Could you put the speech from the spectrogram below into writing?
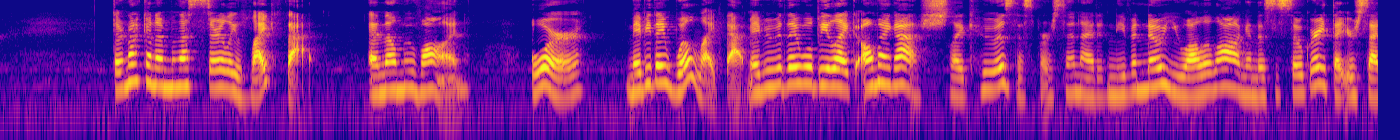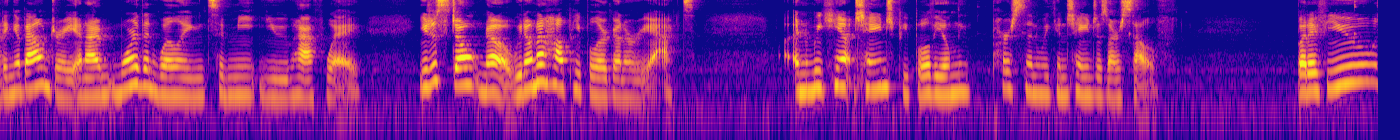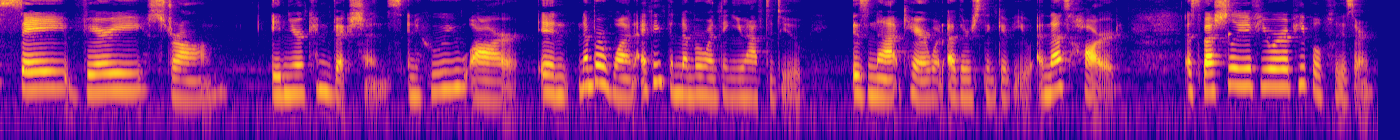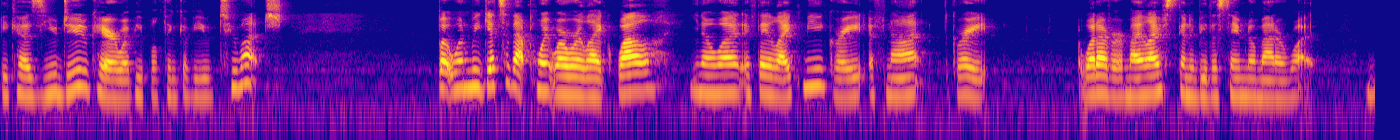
they're not going to necessarily like that and they'll move on. Or maybe they will like that. Maybe they will be like, oh my gosh, like, who is this person? I didn't even know you all along. And this is so great that you're setting a boundary. And I'm more than willing to meet you halfway. You just don't know. We don't know how people are going to react. And we can't change people. The only person we can change is ourselves. But if you stay very strong in your convictions and who you are. And number one, I think the number one thing you have to do is not care what others think of you. And that's hard, especially if you are a people pleaser, because you do care what people think of you too much. But when we get to that point where we're like, well, you know what? If they like me, great. If not, great. Whatever. My life's going to be the same no matter what.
